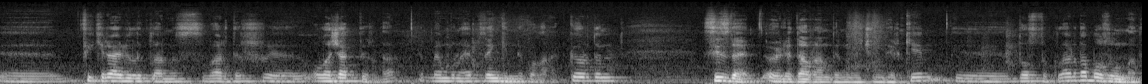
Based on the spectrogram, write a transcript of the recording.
E, fikir ayrılıklarımız vardır, e, olacaktır da. Ben bunu hep zenginlik olarak gördüm. Siz de öyle davrandığınız içindir ki e, dostluklar da bozulmadı.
